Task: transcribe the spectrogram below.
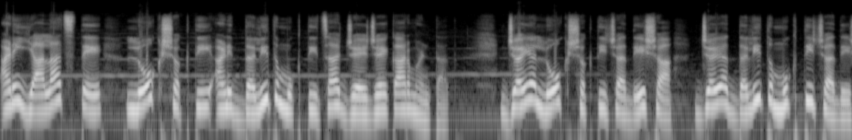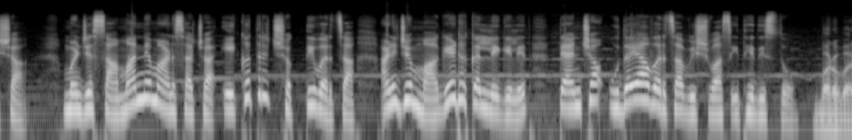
आणि यालाच ते लोकशक्ती आणि दलित मुक्तीचा जय जयकार म्हणतात. जय लोकशक्तीच्या देशा जय दलित मुक्तीच्या देशा. म्हणजे सामान्य माणसाच्या एकत्रित शक्तीवरचा आणि जे मागे ढकलले गेलेत त्यांच्या उदयावरचा विश्वास इथे दिसतो. बरोबर.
